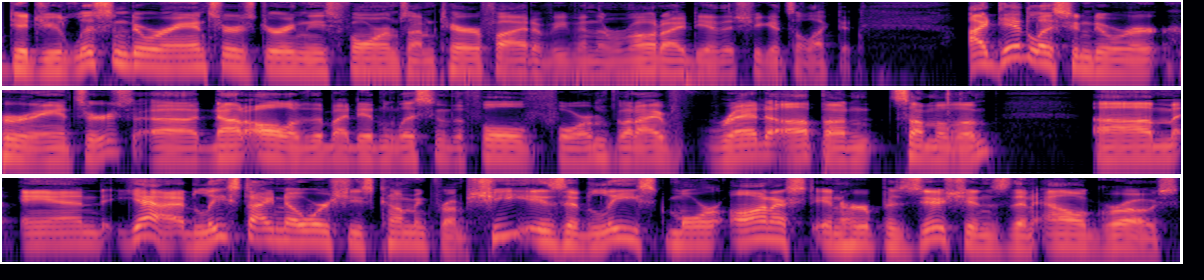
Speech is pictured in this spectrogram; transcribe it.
Did you listen to her answers during these forums? I'm terrified of even the remote idea that she gets elected. I did listen to her, her answers, uh, not all of them. I didn't listen to the full forms, but I've read up on some of them. Um, and yeah, at least I know where she's coming from. She is at least more honest in her positions than Al Gross.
